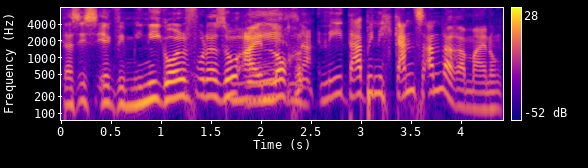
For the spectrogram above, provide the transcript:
Das ist irgendwie Minigolf oder so, einlochen. Na, nee, da bin ich ganz anderer Meinung.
